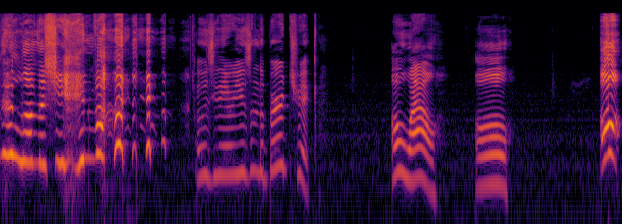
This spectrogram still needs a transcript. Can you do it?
I love that she hid behind him. Oh, see, they were using the bird trick. Oh, wow. Oh. Oh!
